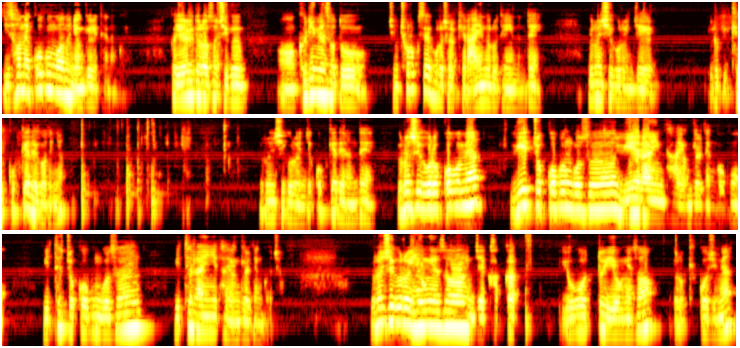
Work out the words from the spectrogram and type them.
이 선에 꼽은 거는 연결이 되는 거예요. 그러니까 예를 들어서 지금 어, 그림에서도 지금 초록색으로 저렇게 라인으로 되어 있는데 이런 식으로 이제 이렇게, 이렇게 꼽게 되거든요. 이런 식으로 이제 꼽게 되는데 이런 식으로 꼽으면 위에 쪽 꼽은 곳은 위에 라인 다 연결된 거고 밑에 쪽 꼽은 곳은 밑에 라인이 다 연결된 거죠. 이런 식으로 이용해서 이제 각각 요것도 이용해서 이렇게 꽂으면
